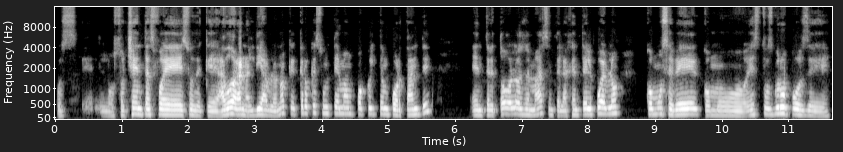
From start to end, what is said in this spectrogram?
pues en los ochentas fue eso de que adoran al diablo, ¿no? Que creo que es un tema un poquito importante entre todos los demás, entre la gente del pueblo, cómo se ve como estos grupos de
